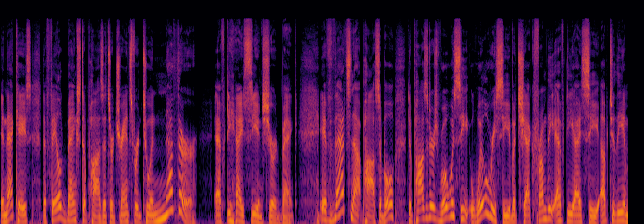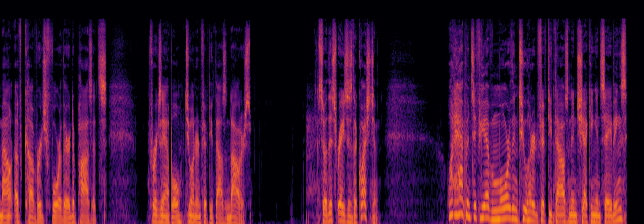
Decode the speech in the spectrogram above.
In that case, the failed bank's deposits are transferred to another FDIC insured bank. If that's not possible, depositors will receive, will receive a check from the FDIC up to the amount of coverage for their deposits. For example, $250,000. So this raises the question. What happens if you have more than 250,000 in checking and savings?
